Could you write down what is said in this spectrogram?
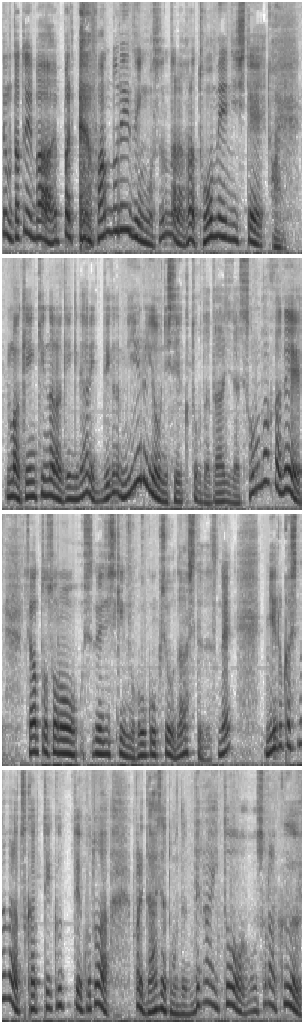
でも例えば、やっぱり ファンドレイジングをするなら、それは透明にして、はい。まあ、献金なら献金で、やはりでき見えるようにしていくってことは大事だし、その中で、ちゃんとその政治資金の報告書を出してですね、見える化しながら使っていくっていうことは、やっぱり大事だと思うんで、でないと、おそらく、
